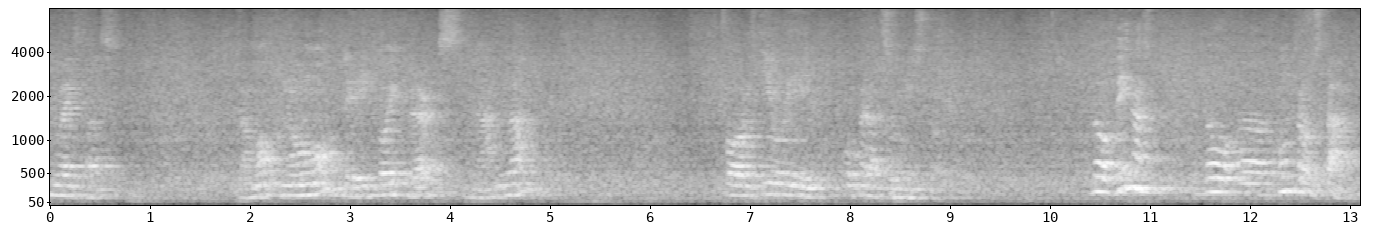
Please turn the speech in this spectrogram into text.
Kiu estas? La nomo, clericoi, clerks, in angla, por tiui operazionisto. Do, venas do eh, uh, contraustato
